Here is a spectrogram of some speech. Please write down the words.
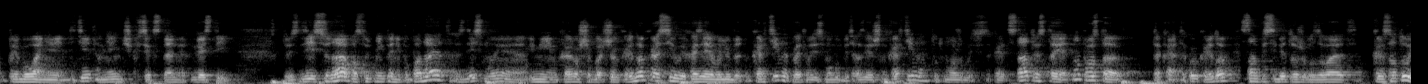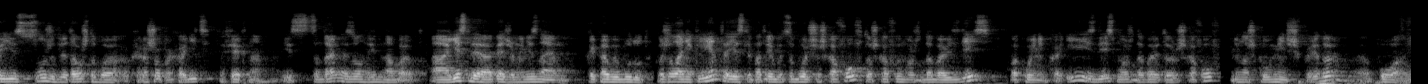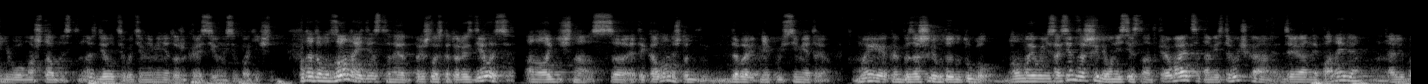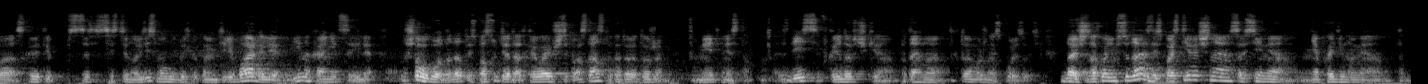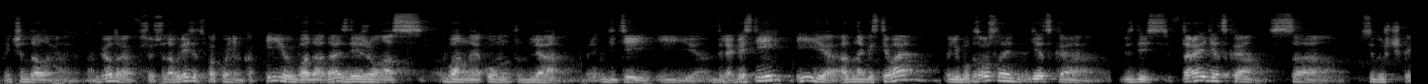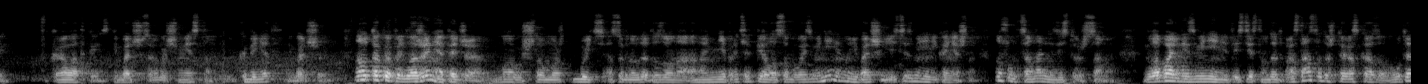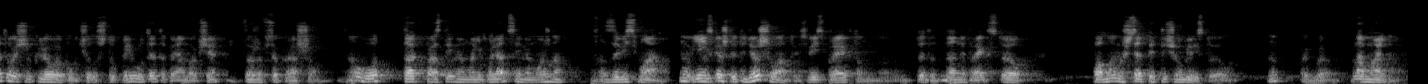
пребывания детей, там нянечек, всех остальных гостей. То есть здесь сюда, по сути, никто не попадает. Здесь мы имеем хороший большой коридор красивый. Хозяева любят картины, поэтому здесь могут быть развешены картины. Тут может быть какая-то статуя стоять. Ну, просто такая, такой коридор сам по себе тоже вызывает красоту и служит для того, чтобы хорошо проходить эффектно из центральной зоны или наоборот. А если, опять же, мы не знаем, каковы будут пожелания клиента, если потребуется больше шкафов, то шкафы можно добавить здесь спокойненько. И здесь можно добавить тоже шкафов, немножко уменьшить коридор э, по его масштабности, но сделать его, тем не менее, тоже красивым и симпатичным. Вот эта вот зона, единственная, пришлось которую сделать, аналогично с этой колонной, чтобы добавить некую симметрию, мы как бы зашили вот этот угол. Но мы его не совсем зашили, он, естественно, открывается, там есть ручка, деревянные панели, либо скрытый со стеной. Здесь могут быть какой-нибудь ребар или вина хранится, или что угодно, да, то есть, по сути, это открывающееся пространство, которое тоже имеет место. Здесь, в коридорчике, потайное, которое можно использовать. Дальше заходим сюда, здесь постирочная со всеми необходимыми там, причиндалами, ведра, все сюда влезет спокойненько. И вода, да, здесь же у нас ванная комната для детей и для гостей, и одна гостевая, либо взрослая детская, здесь вторая детская с сидушечкой в кроваткой с небольшим рабочим местом, кабинет небольшой. Ну, вот такое предложение, опять же, много что может быть, особенно вот эта зона, она не претерпела особого изменения, ну, небольшие есть изменения, конечно, но функционально здесь то же самое. Глобальные изменения, это, естественно, вот это пространство, то, что я рассказывал, вот это очень клевая получилась штука, и вот это прям вообще тоже все хорошо. Ну, вот так простыми манипуляциями можно за весьма, ну, я не скажу, что это дешево, то есть весь проект, он, этот данный проект стоил, по-моему, 65 тысяч рублей стоил. Ну, как бы нормально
